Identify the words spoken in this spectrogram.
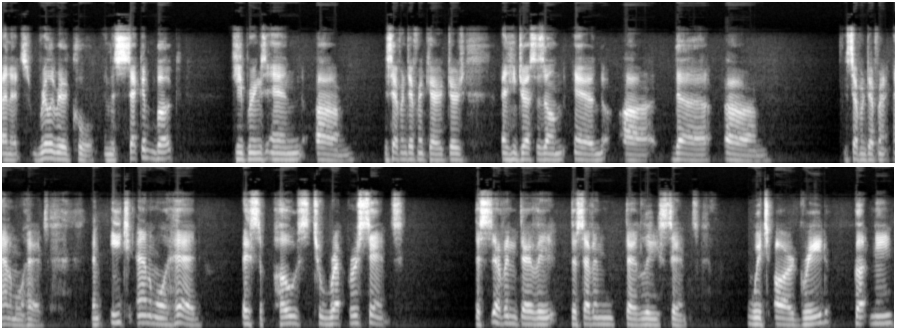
and it's really really cool. In the second book, he brings in um, seven different characters, and he dresses them in uh, the um, seven different animal heads, and each animal head is supposed to represent the seven deadly the seven deadly sins which are greed, gluttony,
